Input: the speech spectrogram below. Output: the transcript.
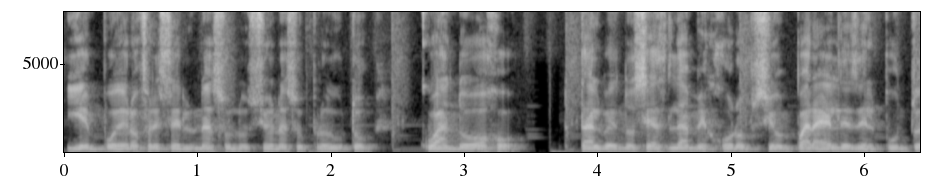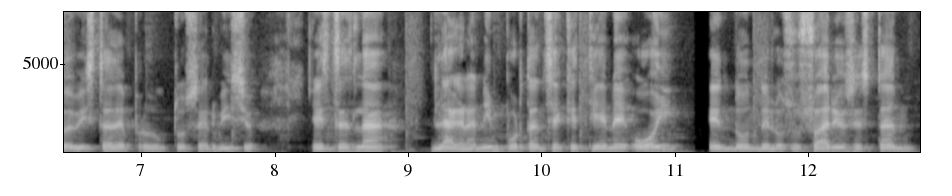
y en poder ofrecerle una solución a su producto cuando, ojo, tal vez no seas la mejor opción para él desde el punto de vista de producto o servicio. Esta es la, la gran importancia que tiene hoy en donde los usuarios están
